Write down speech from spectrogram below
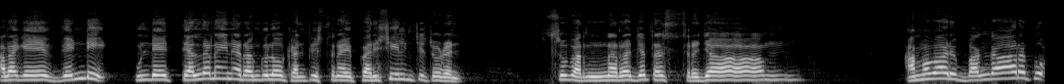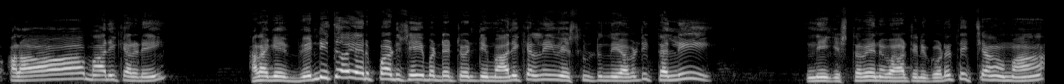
అలాగే వెండి ఉండే తెల్లనైన రంగులో కనిపిస్తున్నాయి. పరిశీలించి చూడండి. సువర్ణ రజత సృజాం. అమ్మవారు బంగారపు అలా మాలికలని అలాగే వెండితో ఏర్పాటు చేయబడ్డటువంటి మాలికల్ని వేసుకుంటుంది కాబట్టి తల్లి నీకు ఇష్టమైన వాటిని కూడా తెచ్చామమ్మా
